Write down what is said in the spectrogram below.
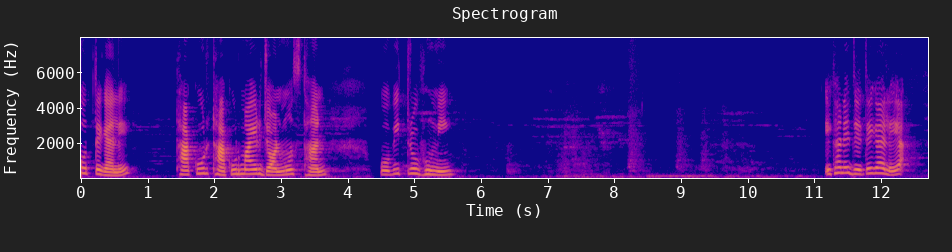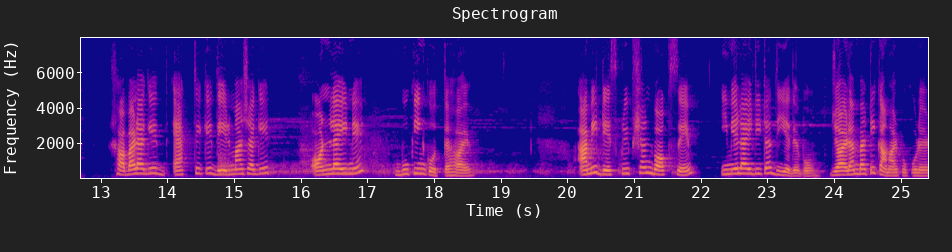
করতে গেলে ঠাকুর ঠাকুর মায়ের জন্মস্থান, পবিত্র ভূমি, এখানে যেতে গেলে সবার আগে এক থেকে দেড় মাস আগে অনলাইনে বুকিং করতে হয়। আমি ডেসক্রিপশন বক্সে ইমেল আইডিটা দিয়ে দেব, জয়রামবাটি কামারপুকুরের।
